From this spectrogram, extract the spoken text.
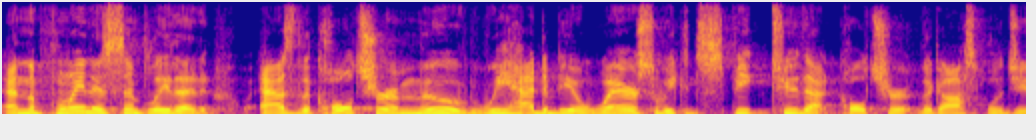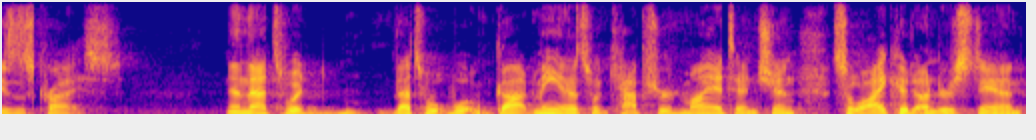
And the point is simply that as the culture moved, we had to be aware so we could speak to that culture the gospel of Jesus Christ. And that's what that's what, what, got me. That's what captured my attention, so I could understand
